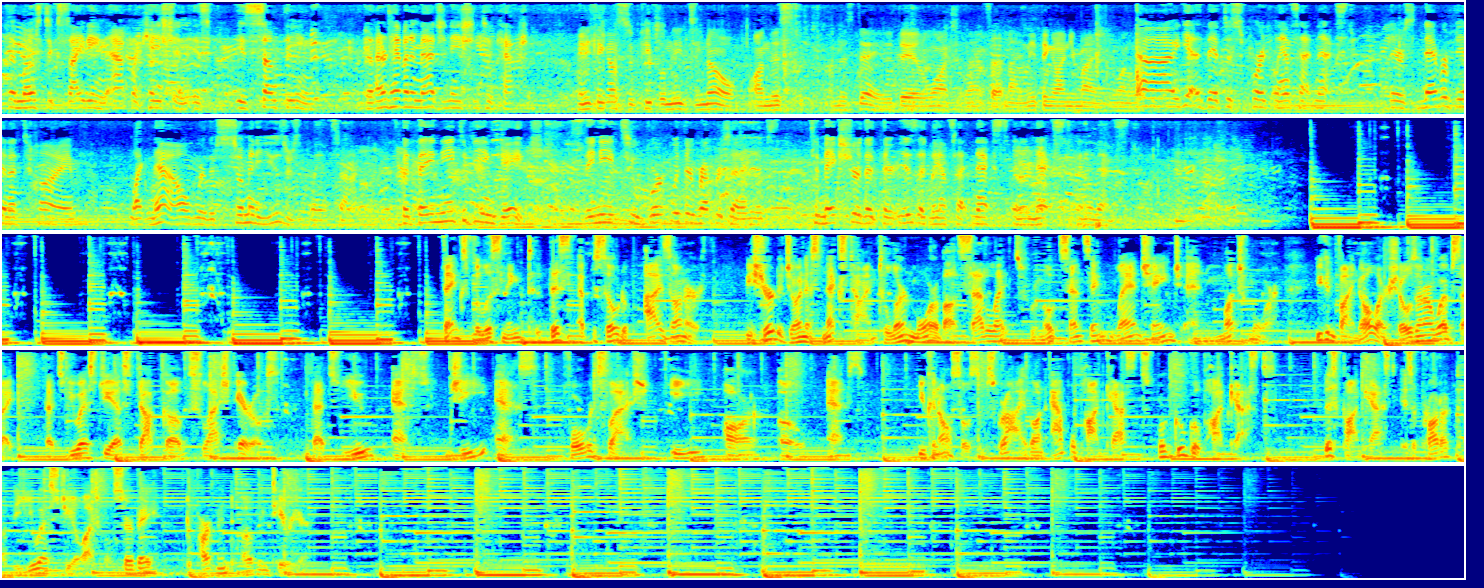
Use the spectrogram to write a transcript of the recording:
The most exciting application is is something that I don't have an imagination to capture. Anything else that people need to know on this on this day, the day of the launch of Landsat 9? Anything on your mind you want to Uh, yeah, they have to support Landsat Next. There's never been a time like now where there's so many users of Landsat, but they need to be engaged. They need to work with their representatives to make sure that there is a Landsat Next and a Next and a Next. Thanks for listening to this episode of Eyes on Earth. Be sure to join us next time to learn more about satellites, remote sensing, land change, and much more. You can find all our shows on our website. That's usgs.gov slash eros. That's USGS forward slash E R O S. You can also subscribe on Apple Podcasts or Google Podcasts. This podcast is a product of the U.S. Geological Survey, Department of Interior.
